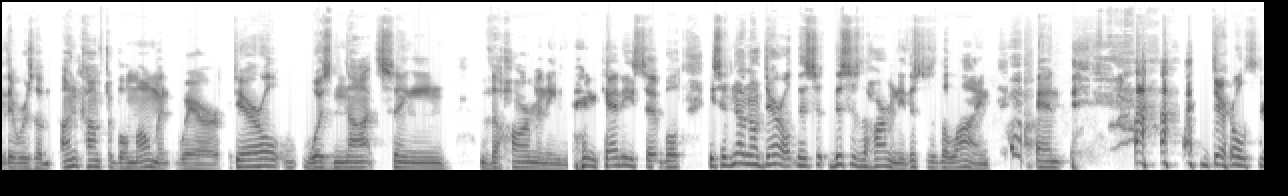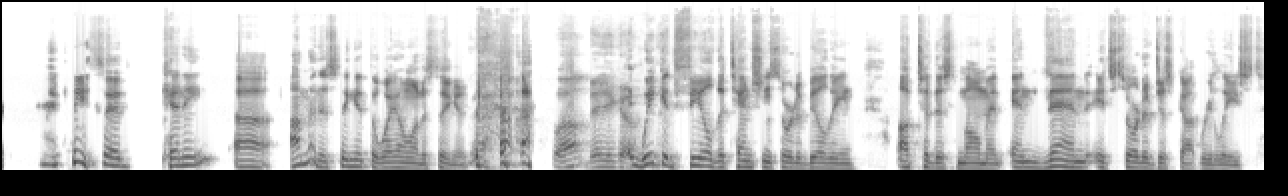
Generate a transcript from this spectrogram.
there was an uncomfortable moment where Daryl was not singing the harmony. And Kenny said, "Well, he said, no, no, Daryl, this this is the harmony. This is the line." And Daryl said, he said, "Kenny, uh, I'm going to sing it the way I want to sing it." well, there you go. We could feel the tension sort of building up to this moment. And then it sort of just got released.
